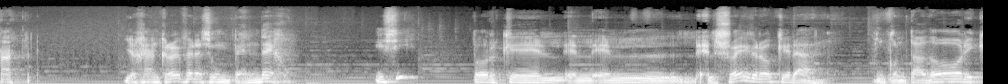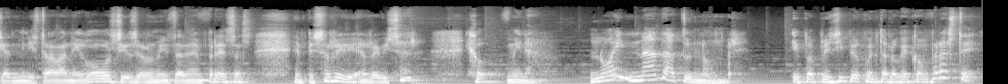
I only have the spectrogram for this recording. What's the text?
madre, Johan Cruyff es un pendejo. Y sí, porque el, suegro, que era un contador y que administraba negocios, era un administrador de empresas, empezó a, revisar. Dijo, mira, no hay nada a tu nombre. Y por principio cuenta lo que compraste.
